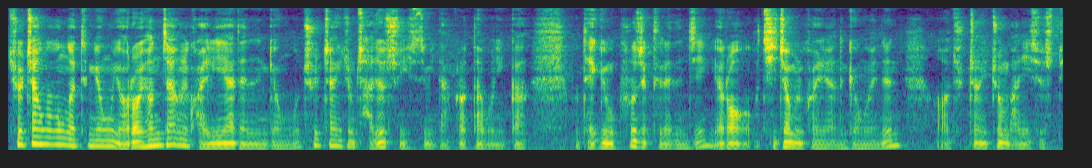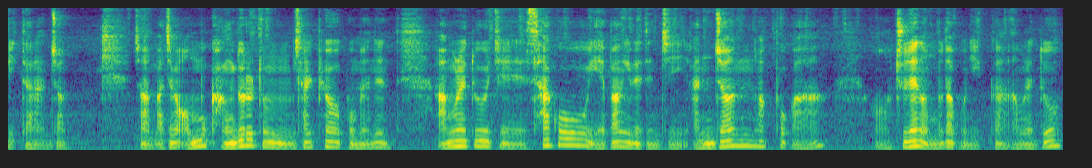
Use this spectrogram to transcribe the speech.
출장 부분 같은 경우 여러 현장을 관리해야 되는 경우 출장이 좀 잦을 수 있습니다. 그렇다 보니까 뭐 대규모 프로젝트라든지 여러 지점을 관리하는 경우에는 어, 출장이 좀 많이 있을 수도 있다는 점 자 마지막 업무 강도를 좀 살펴보면은 아무래도 이제 사고 예방이라든지 안전 확보가 어, 주된 업무다 보니까 아무래도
